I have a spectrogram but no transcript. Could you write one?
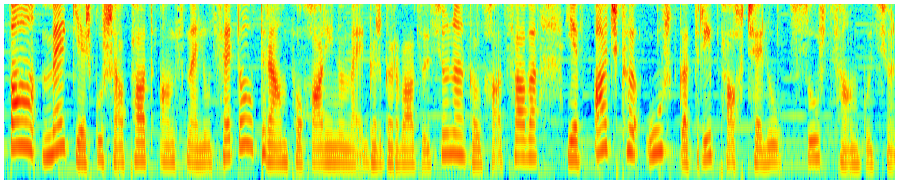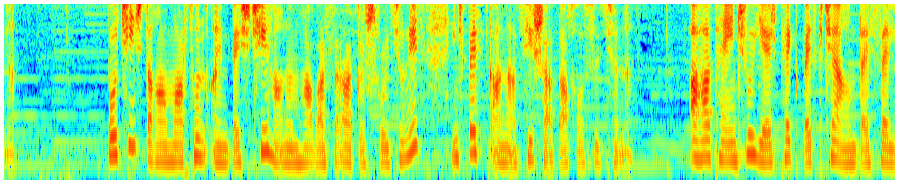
ապա 1-2 շաբաթ անցնելուց հետո դրան փոխարինում է գրգռվածությունը, գլխացավը եւ աչքը ուր կտրի փախչելու սուր ցանկությունը։ Ոչինչ տղամարդուն այնպես չի հանում հավասարակշռությունից, ինչպես կանացի շատախոսությունը։ Ահա թե ինչու երբեք պետք չէ անտեսել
